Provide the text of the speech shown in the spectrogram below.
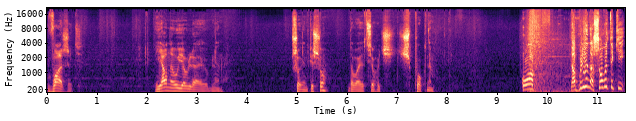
важить? Я не уявляю, блін. Що він пішов? Давай цього чпокнем. Оп! Та блін, а що ви такі.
